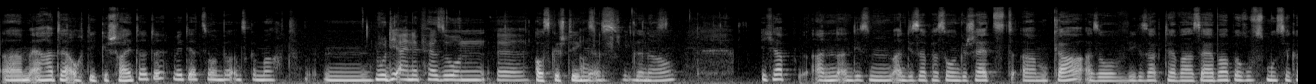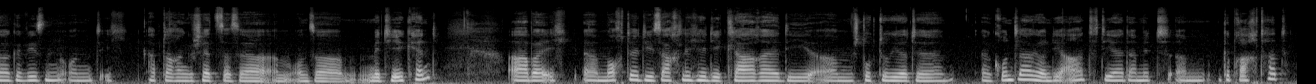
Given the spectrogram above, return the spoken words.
Mhm. Ähm, er hatte auch die gescheiterte Mediation bei uns gemacht. Mhm. Wo die eine Person äh, ausgestiegen, ausgestiegen, ist. Genau. Ich habe an, an, an dieser Person geschätzt, ähm, klar, also wie gesagt, er war selber Berufsmusiker gewesen und ich habe daran geschätzt, dass er ähm, unser Metier kennt. Aber ich äh, mochte die sachliche, die klare, die ähm, strukturierte äh, Grundlage und die Art, die er damit ähm, gebracht hat.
